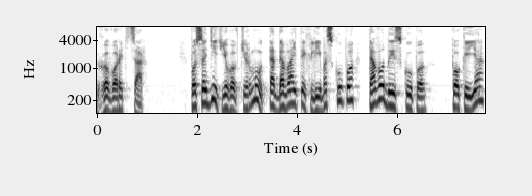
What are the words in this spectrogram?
говорить цар. Посадіть його в тюрму та давайте хліба скупо та води скупо, поки я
